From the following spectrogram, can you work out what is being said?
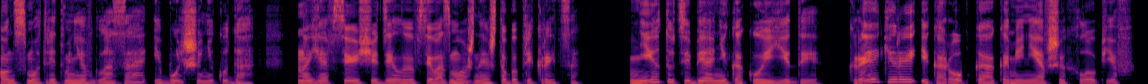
Он смотрит мне в глаза и больше никуда, но я все еще делаю все возможное, чтобы прикрыться. Нет у тебя никакой еды. Крекеры и коробка окаменевших хлопьев.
